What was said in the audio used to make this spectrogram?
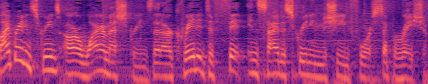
Vibrating screens are wire mesh screens that are created to fit inside a screening machine for separation.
